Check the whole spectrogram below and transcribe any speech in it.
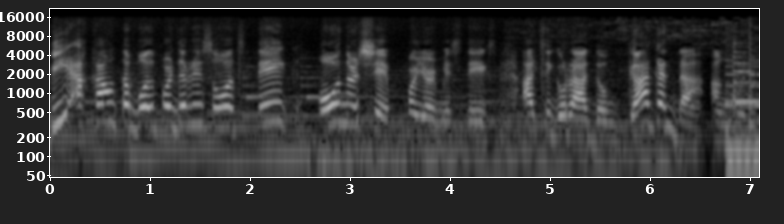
Be accountable for the results. Take ownership for your mistakes. At siguradong gaganda ang mundo.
